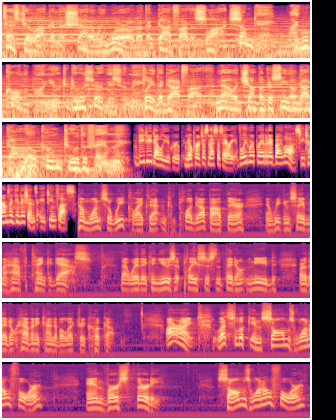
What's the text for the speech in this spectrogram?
Test your luck in the shadowy world of The Godfather slot. Someday, I will call upon you to do a service for me. Play The Godfather now at ChumbaCasino.com. Welcome to the family. VGW Group. No purchase necessary. Void where prohibited by law. See terms and conditions. 18 plus. Come once a week like that and can plug up out there, and we can save them a half a tank of gas. That way, they can use it places that they don't need or they don't have any kind of electric hookup. All right, let's look in Psalms 104 and verse 30. Psalms 104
